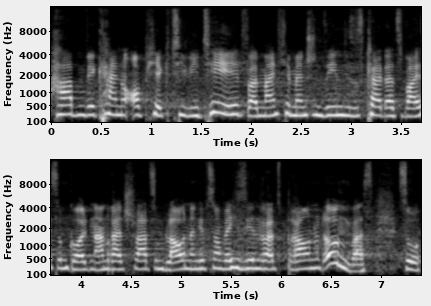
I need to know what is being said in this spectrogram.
haben wir keine Objektivität, weil manche Menschen sehen dieses Kleid als weiß und golden, andere als schwarz und blau und dann gibt es noch welche, die sehen es als braun und irgendwas. So,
